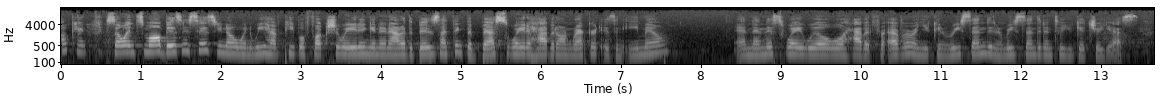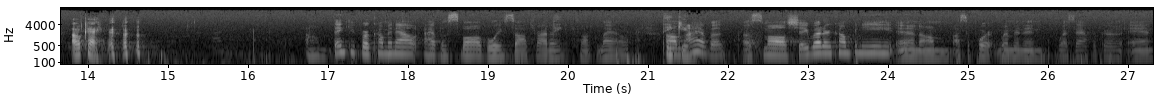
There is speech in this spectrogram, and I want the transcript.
Okay. So in small businesses, you know, when we have people fluctuating in and out of the business, I think the best way to have it on record is an email. And then this way we'll, we'll have it forever and you can resend it and resend it until you get your yes. Okay. um, thank you for coming out. I have a small voice, so I'll try to talk loud. Thank um, you. I have a, a small shea butter company, and um, I support women in West Africa. And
